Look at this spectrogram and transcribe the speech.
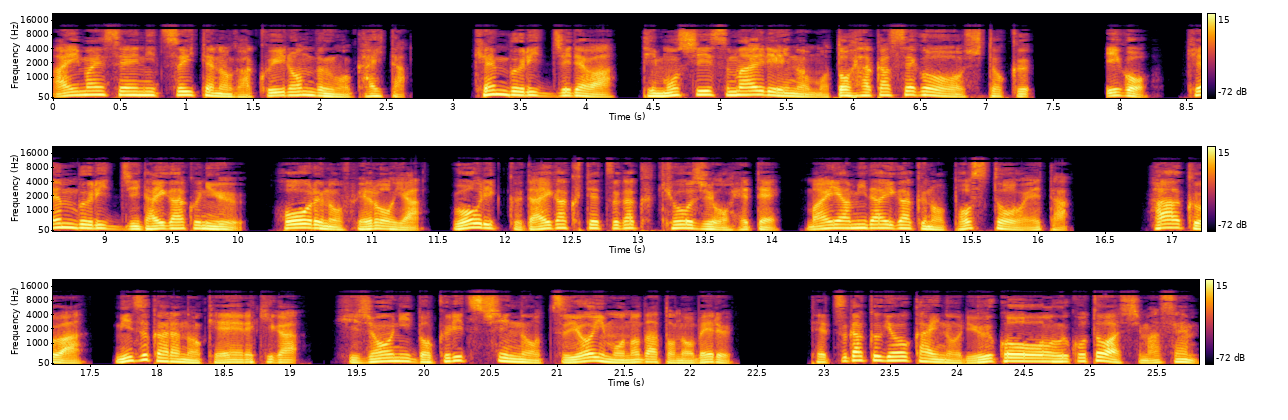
曖昧性についての学位論文を書いた。ケンブリッジでは、ティモシー・スマイリーのもと博士号を取得。以後、ケンブリッジ大学ニューホールのフェローや、ウォーリック大学哲学教授を経て、マイアミ大学のポストを得た。ハークは、自らの経歴が、非常に独立心の強いものだと述べる。哲学業界の流行を追うことはしません。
